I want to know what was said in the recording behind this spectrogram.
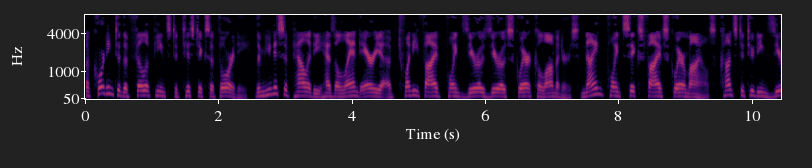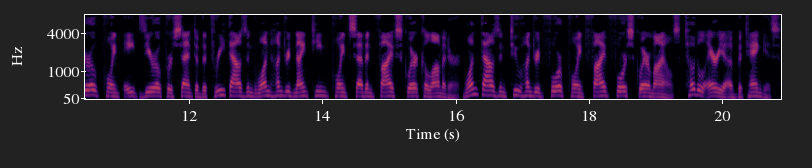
According to the Philippine Statistics Authority, the municipality has a land area of 25.00 square kilometers, 9.65 square miles, constituting 0.80% of the 3119.75 square kilometer, 1204.54 square miles total area of Batangas.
